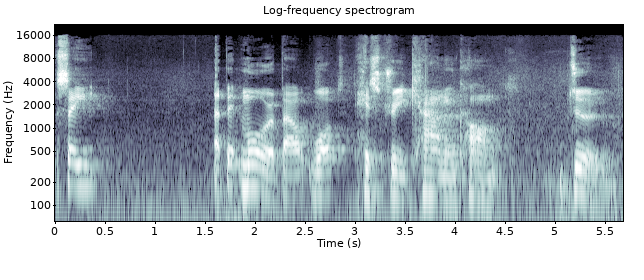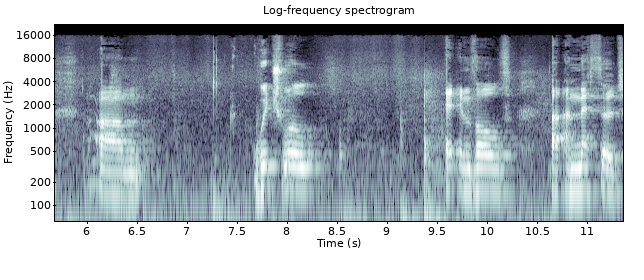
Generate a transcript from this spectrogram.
say a bit more about what history can and can't do, um, which will involve a method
